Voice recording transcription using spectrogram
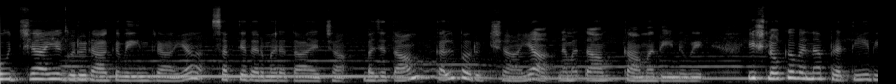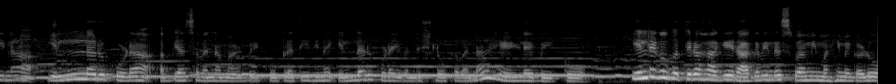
ಪೂಜ್ಯಾಯ ಗುರುರಾಘವೇಂದ್ರಾಯ ಸತ್ಯಧರ್ಮರತಾಯ ಚ ಭಜತಾಂ ಕಲ್ಪವೃಕ್ಷಾಯ ನಮತಾಂ ಕಾಮಧೇನುವೆ. ಈ ಶ್ಲೋಕವನ್ನು ಪ್ರತಿದಿನ ಎಲ್ಲರೂ ಕೂಡ ಅಭ್ಯಾಸವನ್ನು ಮಾಡಬೇಕು. ಪ್ರತಿದಿನ ಎಲ್ಲರೂ ಕೂಡ ಈ ಒಂದು ಶ್ಲೋಕವನ್ನು ಹೇಳಲೇಬೇಕು. ಎಲ್ರಿಗೂ ಗೊತ್ತಿರೋ ಹಾಗೆ ರಾಘವೇಂದ್ರ ಸ್ವಾಮಿ ಮಹಿಮೆಗಳು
